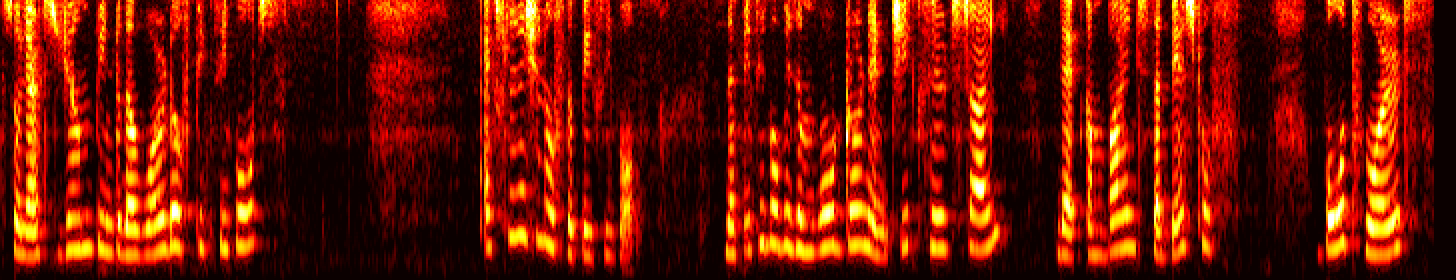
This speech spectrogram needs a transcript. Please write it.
So let's jump into the world of pixie bobs Explanation of the pixie bob. The pixie bob is a modern and chic hairstyle that combines the best of both worlds.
